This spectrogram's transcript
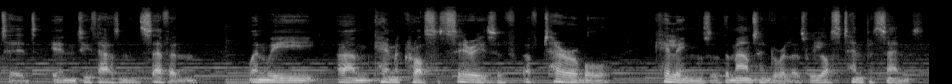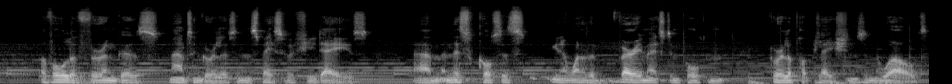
Started in 2007 when we um, came across a series of, of, terrible killings of the mountain gorillas. We lost 10% of all of Virunga's mountain gorillas in the space of a few days. Um, and this, of course, is you know, one of the very most important gorilla populations in the world.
